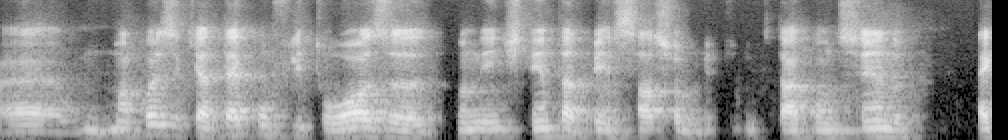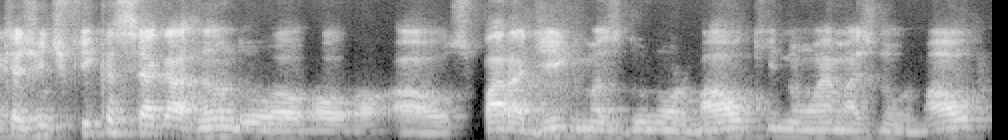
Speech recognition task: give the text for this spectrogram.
é, uma coisa que é até conflituosa quando a gente tenta pensar sobre tudo que está acontecendo é que a gente fica se agarrando aos paradigmas do normal que não é mais normal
